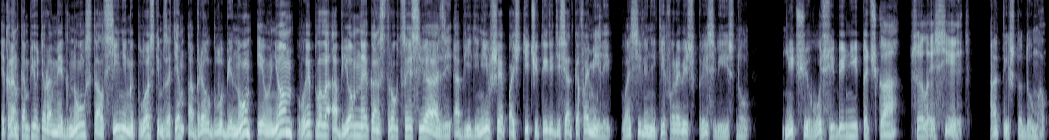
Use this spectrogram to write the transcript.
Экран компьютера мигнул, стал синим и плоским, затем обрел глубину, и в нем выплыла объемная конструкция связи, объединившая почти четыре десятка фамилий. Василий Никифорович присвистнул. «Ничего себе ниточка!» целая сеть. А ты что думал?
